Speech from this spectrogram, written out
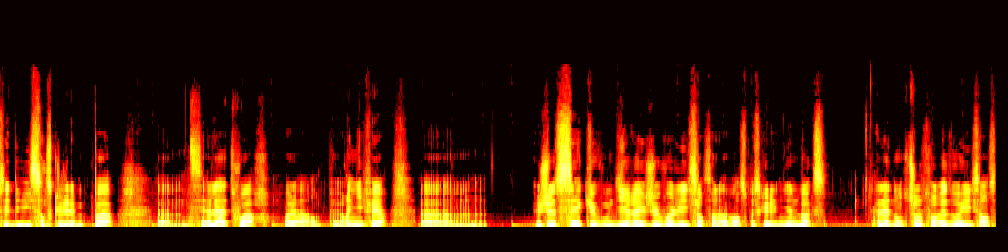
C'est des licences que j'aime pas, Euh, c'est aléatoire, voilà, on peut rien y faire. Euh, je sais que vous me direz, je vois les licences en avance parce que les Neon Box, elle annonce toujours sur le réseau les licences.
